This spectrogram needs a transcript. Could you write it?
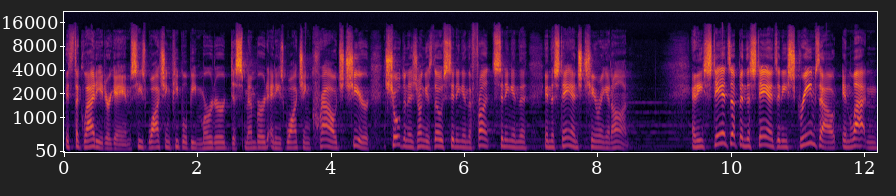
It's the gladiator games. He's watching people be murdered, dismembered, and he's watching crowds cheer, children as young as those sitting in the front, sitting in the, in the stands, cheering it on. And he stands up in the stands and he screams out in Latin,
